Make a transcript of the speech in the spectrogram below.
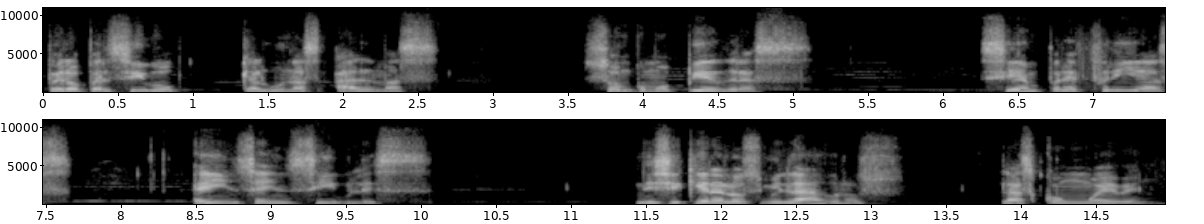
Pero percibo que algunas almas son como piedras, siempre frías e insensibles. Ni siquiera los milagros las conmueven.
